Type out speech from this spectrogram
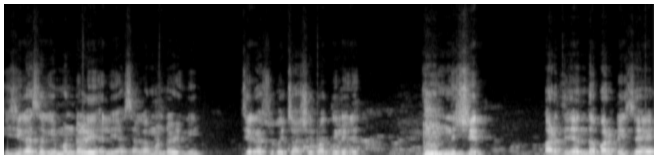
ही जी काय सगळी मंडळी आली या सगळ्या मंडळींनी जे काही शुभेच्छा आशीर्वाद दिलेले आहेत. निश्चित भारतीय जनता पार्टीचे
